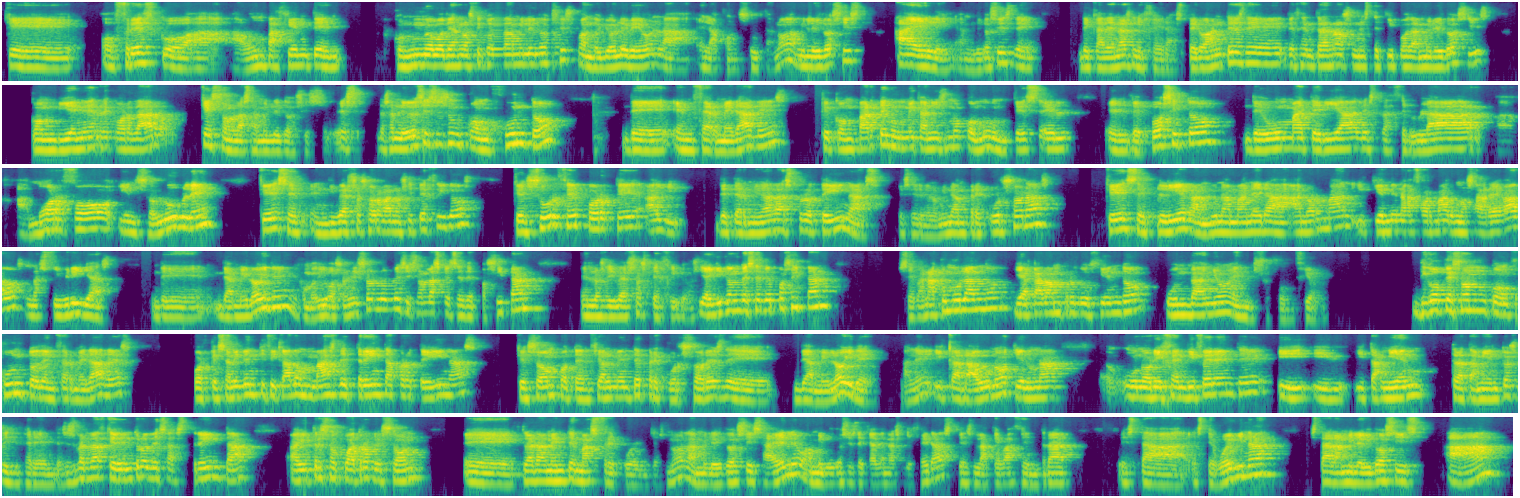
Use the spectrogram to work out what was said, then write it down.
que ofrezco a, un paciente con un nuevo diagnóstico de amiloidosis cuando yo le veo en la, en la consulta. ¿no? Amiloidosis AL, amiloidosis de, de cadenas ligeras. Pero antes de, centrarnos en este tipo de amiloidosis, conviene recordar qué son las amiloidosis. Es, las amiloidosis es un conjunto de enfermedades que comparten un mecanismo común, que es el, el depósito de un material extracelular amorfo, insoluble, que es en diversos órganos y tejidos, que surge porque hay determinadas proteínas que se denominan precursoras, que se pliegan de una manera anormal y tienden a formar unos agregados, unas fibrillas de, amiloide, que como digo son insolubles y son las que se depositan en los diversos tejidos. Y allí donde se depositan, se van acumulando y acaban produciendo un daño en su función. Digo que son un conjunto de enfermedades porque se han identificado más de 30 proteínas que son potencialmente precursores de, amiloide, ¿vale? Y cada uno tiene una, un origen diferente y, también tratamientos diferentes. Es verdad que dentro de esas 30 hay tres o cuatro que son eh, claramente más frecuentes, ¿no? La amiloidosis AL o amiloidosis de cadenas ligeras, que es la que va a centrar esta, este webinar, está la amiloidosis AA,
